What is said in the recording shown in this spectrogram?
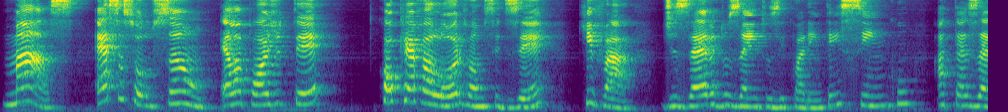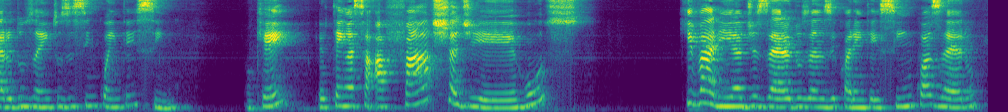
mas essa solução ela pode ter qualquer valor, vamos dizer, que vá de 0,245 até 0,255, ok? Eu tenho essa a faixa de erros que varia de 0,245 a 0,255.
